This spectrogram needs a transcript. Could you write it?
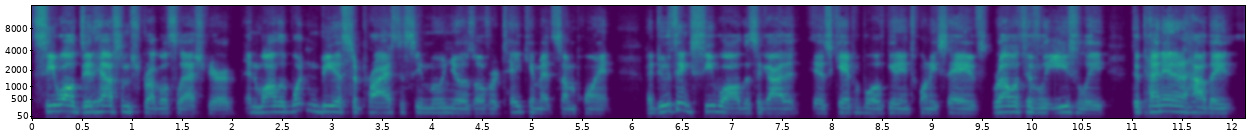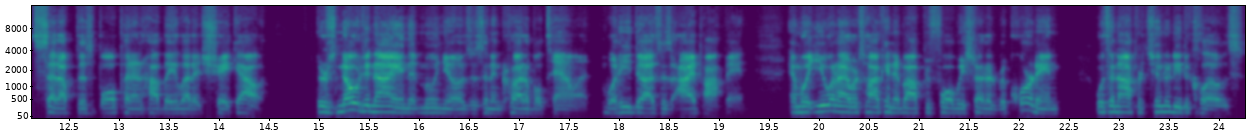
Sewald did have some struggles last year. And while it wouldn't be a surprise to see Munoz overtake him at some point, I do think Sewald is a guy that is capable of getting 20 saves relatively easily, depending on how they set up this bullpen and how they let it shake out. There's no denying that Munoz is an incredible talent. What he does is eye popping and what you and I were talking about before we started recording with an opportunity to close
